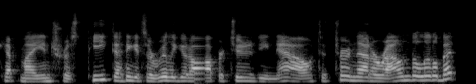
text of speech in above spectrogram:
kept my interest piqued, I think it's a really good opportunity now to turn that around a little bit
